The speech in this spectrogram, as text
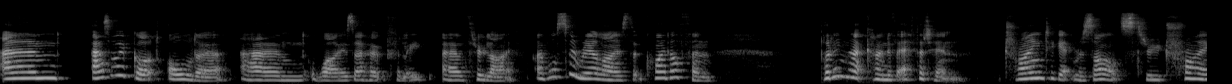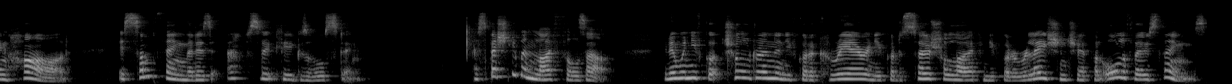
And as I've got older and wiser, hopefully, uh, through life, I've also realised that quite often putting that kind of effort in, trying to get results through trying hard, is something that is absolutely exhausting, especially when life fills up. You know, when you've got children and you've got a career and you've got a social life and you've got a relationship and all of those things,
